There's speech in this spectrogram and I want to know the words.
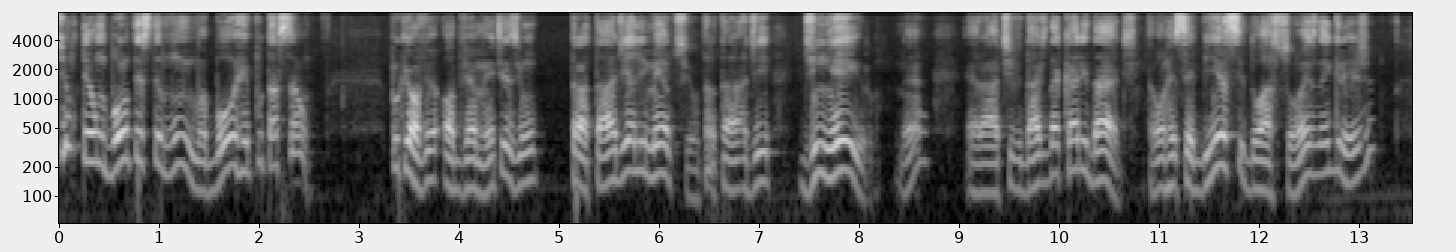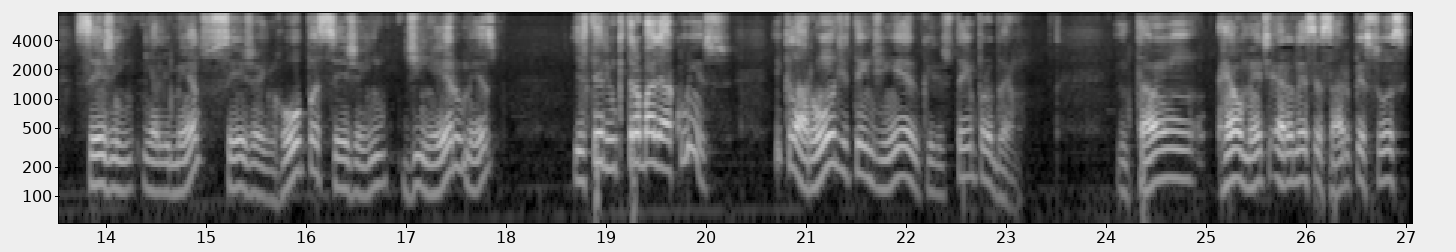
tinham que ter um bom testemunho, uma boa reputação. Porque, obviamente, eles iam tratar de alimentos, iam tratar de dinheiro, né? Era a atividade da caridade. Então recebia-se doações na igreja, seja em, em alimentos, seja em roupas, seja em dinheiro mesmo. E eles teriam que trabalhar com isso. E claro, onde tem dinheiro, queridos, tem problema. Então, realmente era necessário pessoas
